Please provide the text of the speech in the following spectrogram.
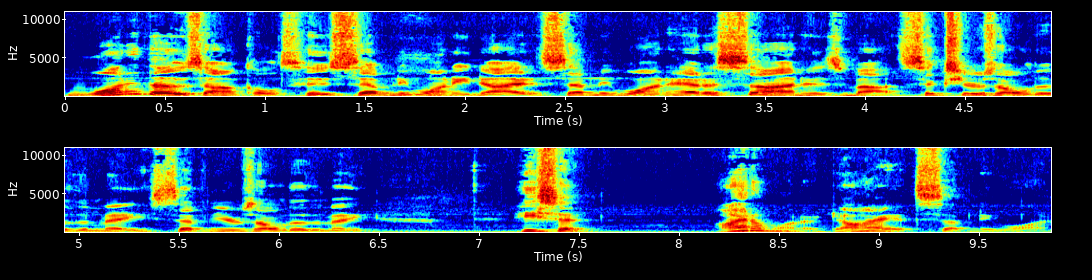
one of those uncles, who's 71, he died at 71, had a son who's about six years older than me, seven years older than me. He said, I don't want to die at 71.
